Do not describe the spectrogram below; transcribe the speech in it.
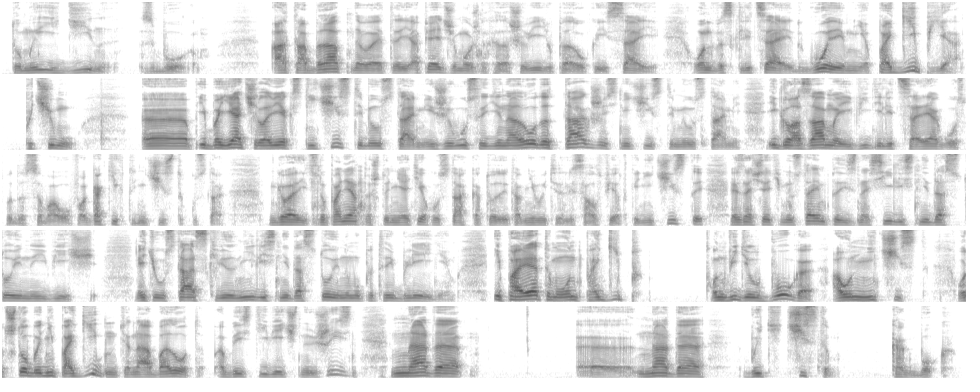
то мы едины с Богом от обратного это, опять же, можно хорошо видеть у пророка Исаии. Он восклицает «Горе мне, погиб я». Почему? Э, ибо я человек с нечистыми устами, и живу среди народа также с нечистыми устами, и глаза мои видели царя Господа Саваоф. О каких-то нечистых устах говорится. Ну, понятно, что не о тех устах, которые там не вытерли салфеткой, нечистые, значит, этими устами произносились недостойные вещи. Эти уста осквернились недостойным употреблением, и поэтому он погиб. Он видел Бога, а он нечист. Вот чтобы не погибнуть, а наоборот обрести вечную жизнь, надо, э, надо быть чистым, как Бог.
